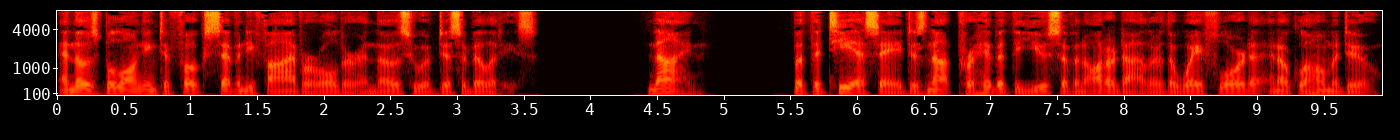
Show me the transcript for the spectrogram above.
and those belonging to folks 75 or older and those who have disabilities. 9. But the TSA does not prohibit the use of an autodialer the way Florida and Oklahoma do.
